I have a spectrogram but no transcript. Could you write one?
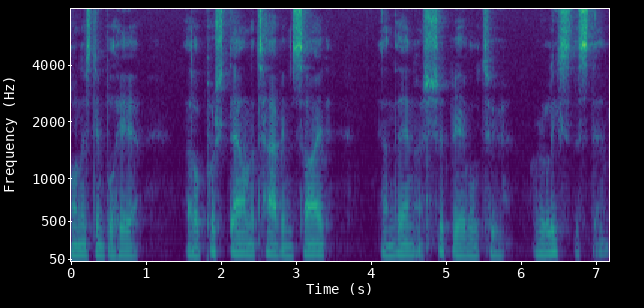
on this dimple here. That'll push down the tab inside and then I should be able to release the stem.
